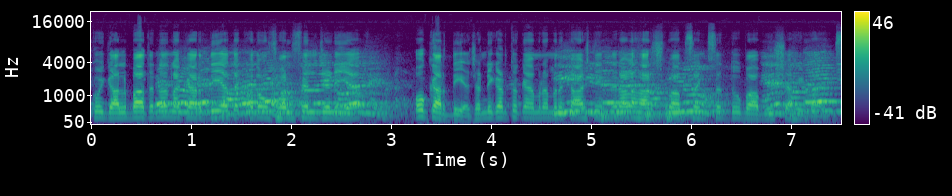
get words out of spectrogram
ਕੋਈ ਗੱਲਬਾਤ ਇਹਨਾਂ ਨਾਲ ਕਰਦੀ ਹੈ ਤੇ ਕਦੋਂ ਫੁਲਫਿਲ ਜਿਹੜੀ ਹੈ ਉਹ ਕਰਦੀ ਹੈ ਚੰਡੀਗੜ੍ਹ ਤੋਂ ਕੈਮਰਾਮੈਨ ਆਕਾਸ਼ਦੀਪ ਦੇ ਨਾਲ ਹਰਸ਼ਬਾਬ ਸਿੰਘ ਸਿੱਧੂ, ਬਾਬੂ ਸ਼ਾਹੀ ਟਾਈਮਸ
